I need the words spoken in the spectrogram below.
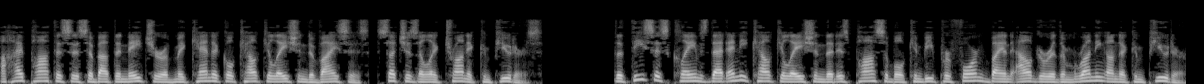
a hypothesis about the nature of mechanical calculation devices, such as electronic computers. The thesis claims that any calculation that is possible can be performed by an algorithm running on a computer,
